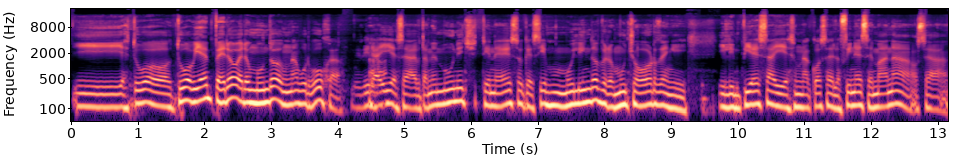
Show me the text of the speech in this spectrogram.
Y estuvo, estuvo bien, pero era un mundo, una burbuja. Vivir Ajá. ahí, o sea, también Múnich tiene eso que sí es muy lindo, pero mucho orden y, y limpieza y es una cosa de los fines de semana, o sea,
